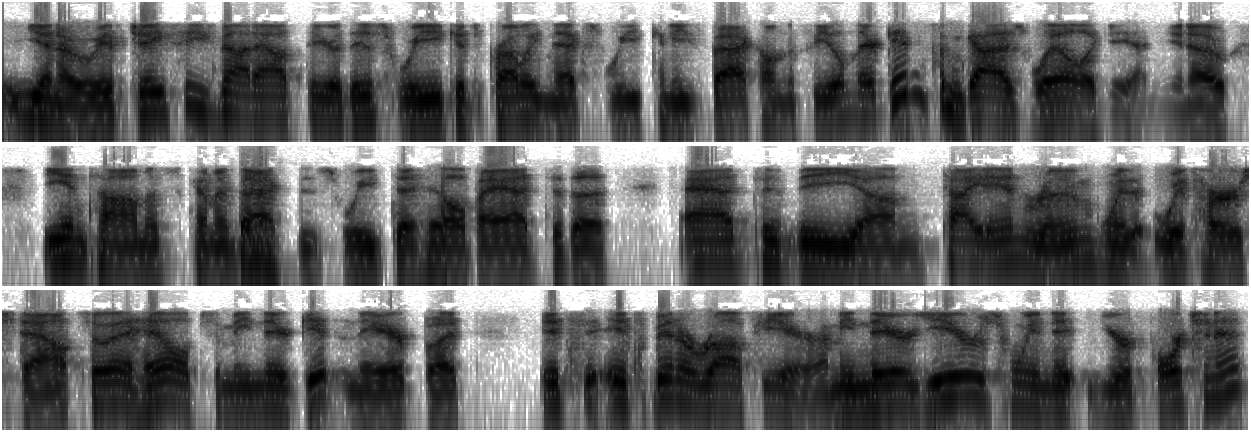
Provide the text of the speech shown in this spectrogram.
you know, if Jaycee's not out there this week, it's probably next week and he's back on the field. And they're getting some guys well again. You know, Ian Thomas coming back this week to help add to the add to the um, tight end room with with Hurst out, so it helps. I mean, they're getting there, but it's it's been a rough year. I mean, there are years when it, you're fortunate,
